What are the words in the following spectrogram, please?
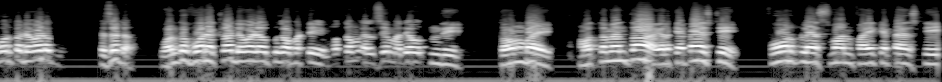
ఫోర్తో డివైడ్ అవుతుంది. ఎసట్ వన్తో ఫోర్ ఎట్లా డివైడ్ అవుతుంది కాబట్టి మొత్తం ఎల్సిఎం అదే అవుతుంది. తొంభై. మొత్తం ఎంత? వీళ్ళ capacity four plus one five capacity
